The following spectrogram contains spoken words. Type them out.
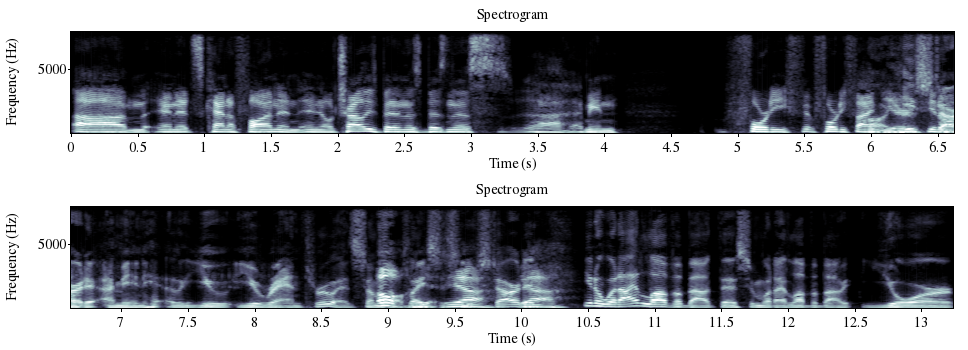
um, and it's kind of fun. And, and, you know, Charlie's been in this business. Uh, I mean. 40 45 Oh, years he you know. started. I mean, you you ran through it. Some of Oh, the places yeah, you started. yeah. You know what I love about this, and what I love about your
